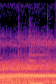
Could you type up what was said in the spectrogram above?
Ah!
